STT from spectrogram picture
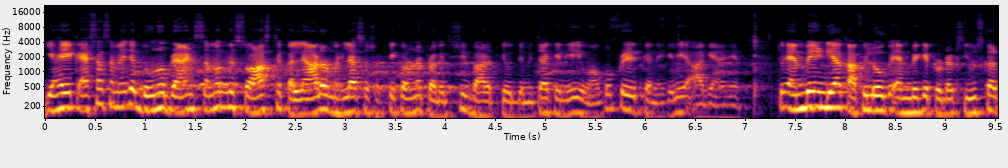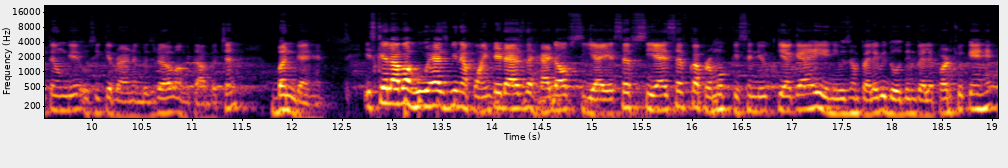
यह एक ऐसा समय जब दोनों ब्रांड समग्र स्वास्थ्य, कल्याण और महिला सशक्तिकरण और प्रगतिशील भारत के उद्यमिता के लिए, युवाओं को प्रेरित करने के लिए आगे आए हैं। तो एमबे इंडिया काफ़ी लोग एमबे के प्रोडक्ट्स यूज़ करते होंगे, उसी के ब्रांड एम्बेसडर अब अमिताभ बच्चन बन गए हैं। इसके अलावा who has been appointed as the head of C I S F C I S F का प्रमुख किसे नियुक्त किया गया है? ये न्यूज़ हम पहले भी दो दिन पहले पढ़ चुके हैं।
